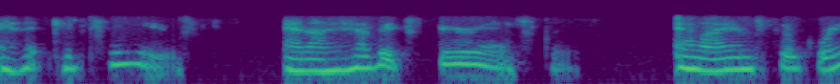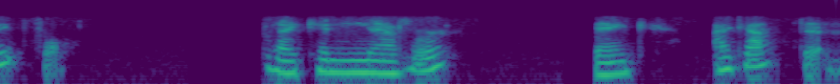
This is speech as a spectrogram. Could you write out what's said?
And it continues. And I have experienced it. And I am so grateful. But I can never think I got this.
